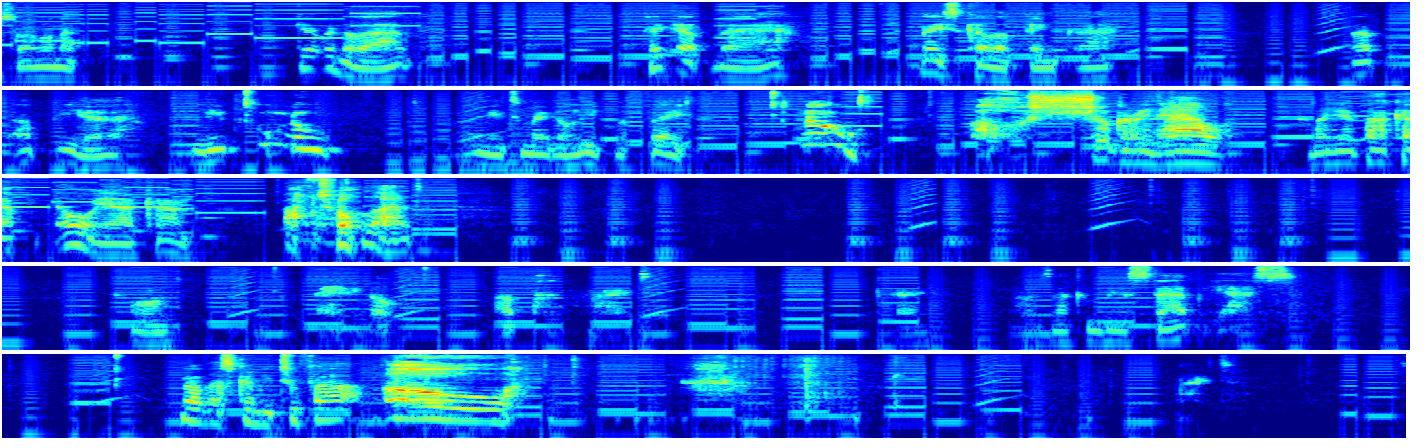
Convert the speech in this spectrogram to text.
So I want to get rid of that. Pick up there. Nice colour pink there. Up, up here. Leap. Oh no! I need to make a leap of faith. No! Oh, sugar in hell! Can I get back up? Oh yeah, I can. After all that. Come on. There we go. Up. Right. Okay. Is that going to be a step? Yes. No, that's going to be too far. Oh! Right.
